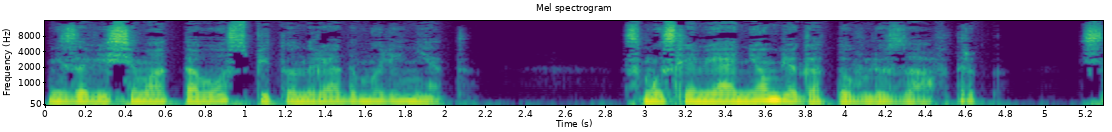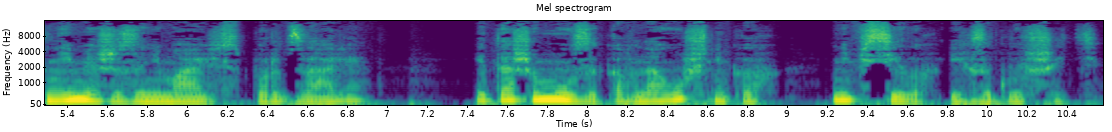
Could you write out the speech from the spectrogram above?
независимо от того, спит он рядом или нет. С мыслями о нем я готовлю завтрак, с ними же занимаюсь в спортзале, и даже музыка в наушниках не в силах их заглушить.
